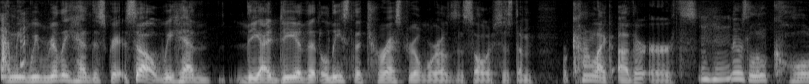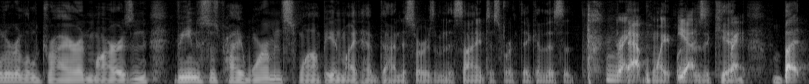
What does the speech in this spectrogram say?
I mean, we really had this great. So we had the idea that at least the terrestrial worlds in the solar system were kind of like other Earths. Mm-hmm. And it was a little colder, a little drier on Mars, and Venus was probably warm and swampy and might have dinosaurs. I mean, the scientists weren't thinking of this at, at that point when I was a kid. right. But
